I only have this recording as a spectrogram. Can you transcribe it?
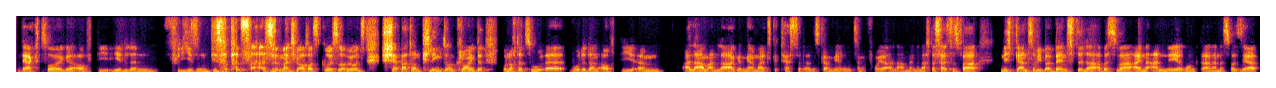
Werkzeuge auf die edlen Fliesen dieser Passage, manchmal auch aus größerer Höhe und schepperte und klinkte und kloinkte. Und noch dazu äh, wurde dann auch die ähm, Alarmanlage mehrmals getestet. Also es gab mehrere sozusagen Feueralarme in der Nacht. Das heißt, es war nicht ganz so wie bei Ben Stiller, aber es war eine Annäherung daran. Es war sehr,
